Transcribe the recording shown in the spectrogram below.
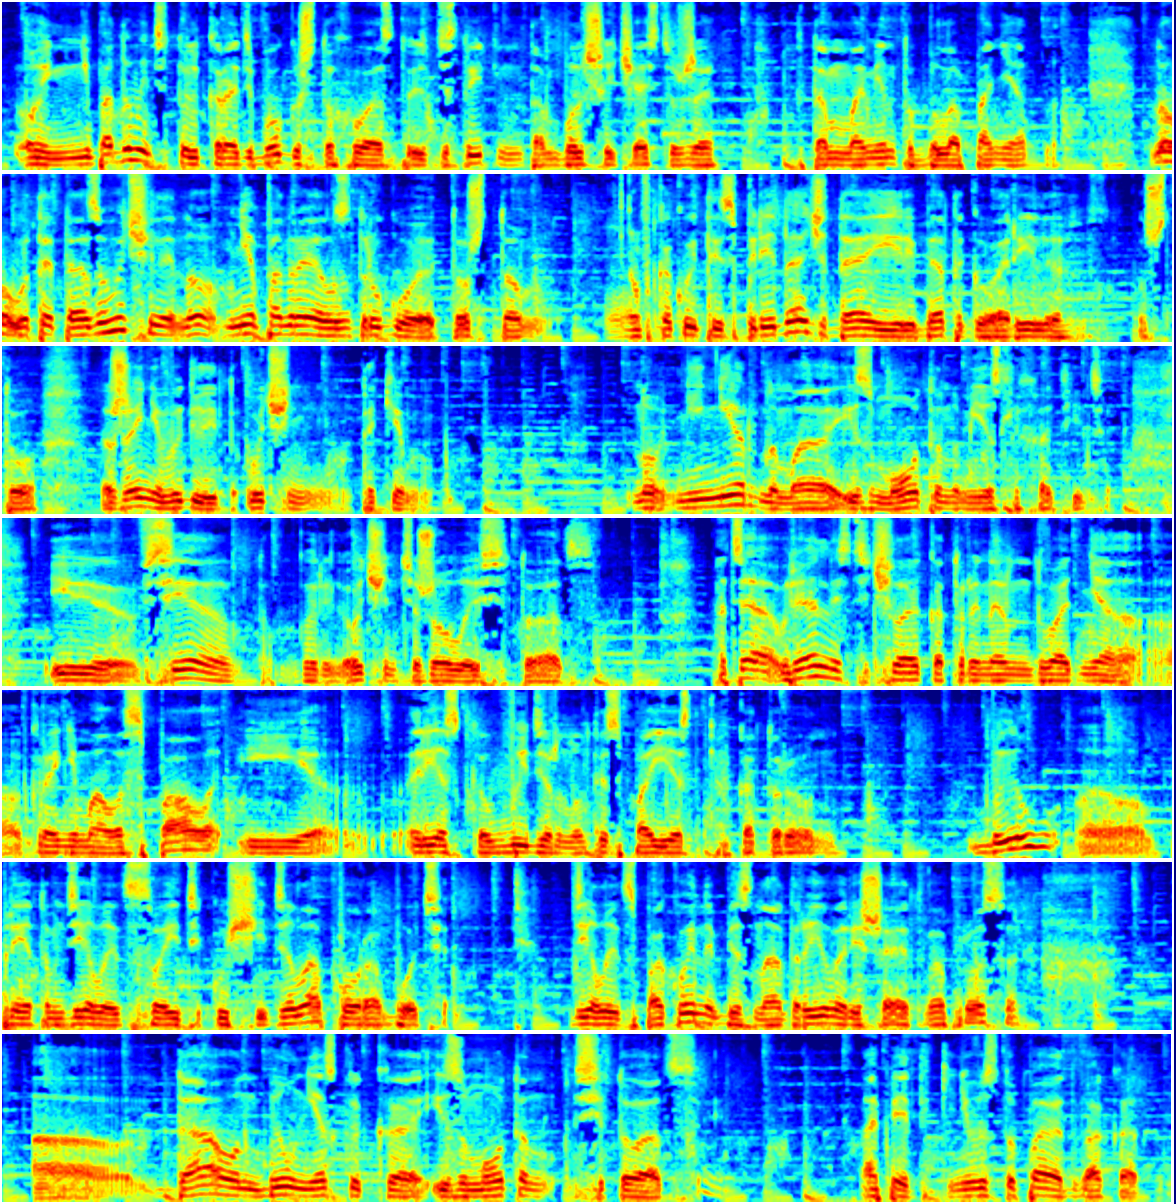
Ой, не подумайте только ради бога, что хвастаюсь. Действительно, там большая часть уже к тому моменту была понятна. Но вот это озвучили, но мне понравилось другое. То, что в какой-то из передач, да, и ребята говорили, что Женя выглядит очень таким ну, не нервным, а измотанным, если хотите. И все там, говорили, очень тяжелая ситуация. Хотя в реальности человек, который, наверное, два дня а, крайне мало спал и резко выдернут из поездки, в которой он был, а, при этом делает свои текущие дела по работе, делает спокойно, без надрыва, решает вопросы. А, да, он был несколько измотан ситуацией. Опять-таки, не выступаю адвокатом.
